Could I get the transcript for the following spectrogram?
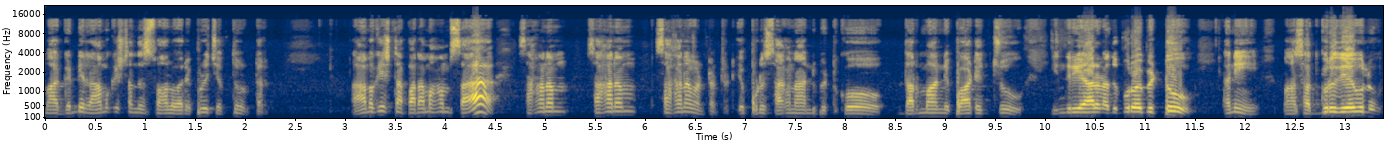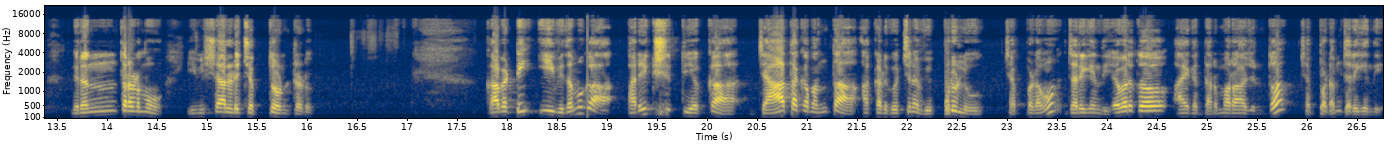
మా గడ్డి రామకృష్ణ స్వామి వారు ఎప్పుడూ చెప్తూ ఉంటారు. రామకృష్ణ పరమహంస సహనం సహనం సహనం అంటుంటాడు. ఎప్పుడు సహనాన్ని పెట్టుకో ధర్మాన్ని పాటించు ఇంద్రియాలను అదుపులో పెట్టు అని మా సద్గురుదేవులు నిరంతరము ఈ విషయాలను చెప్తూ ఉంటాడు. కాబట్టి ఈ విధముగా పరీక్షిత్ యొక్క జాతకమంతా అక్కడికి వచ్చిన విప్రులు చెప్పడం జరిగింది. ఎవరితో? ఆ యొక్క ధర్మరాజునితో చెప్పడం జరిగింది.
